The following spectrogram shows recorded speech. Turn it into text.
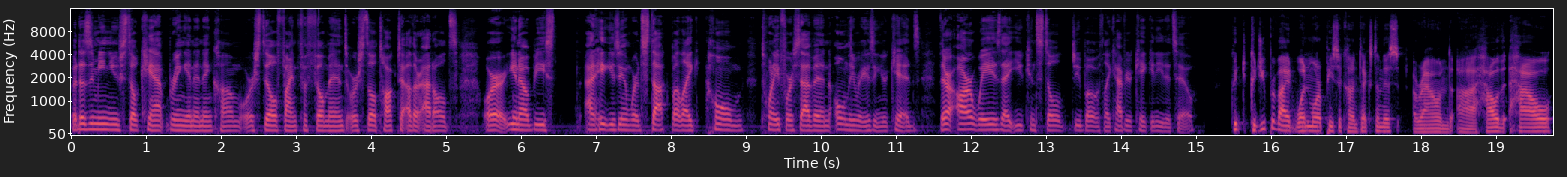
but doesn't mean you still can't bring in an income or still find fulfillment or still talk to other adults or, you know, be I hate using the word stuck, but like home 24 seven, only raising your kids. There are ways that you can still do both, like have your cake and eat it too. Could, could you provide one more piece of context on this around uh, how, how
